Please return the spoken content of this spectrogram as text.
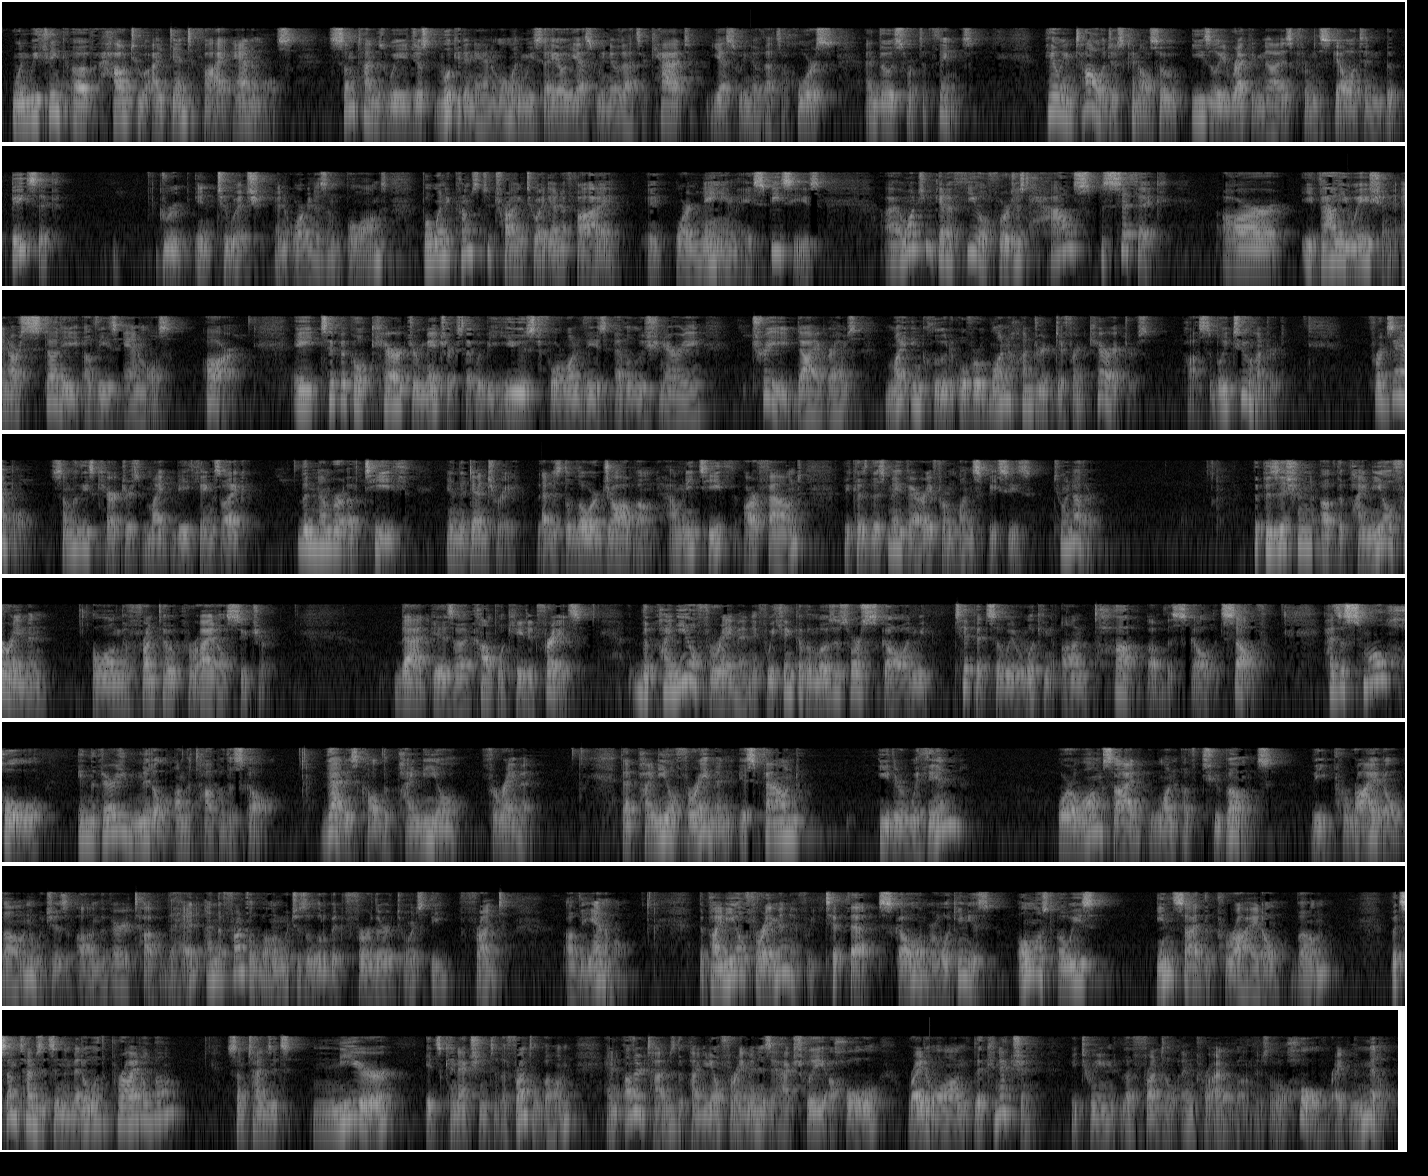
when we think of how to identify animals, sometimes we just look at an animal and we say, oh yes, we know that's a cat, yes, we know that's a horse, and those sorts of things. Paleontologists can also easily recognize from the skeleton the basic group into which an organism belongs, but when it comes to trying to identify or name a species, I want you to get a feel for just how specific our evaluation and our study of these animals are. A typical character matrix that would be used for one of these evolutionary tree diagrams might include over 100 different characters, possibly 200. For example, some of these characters might be things like the number of teeth in the dentary, that is the lower jawbone. How many teeth are found because this may vary from one species to another. The position of the pineal foramen along the frontoparietal suture. That is a complicated phrase. The pineal foramen, if we think of a mosasaur skull and we tip it so we are looking on top of the skull itself, has a small hole in the very middle on the top of the skull. That is called the pineal foramen. That pineal foramen is found either within or alongside one of two bones. The parietal bone, which is on the very top of the head, and the frontal bone, which is a little bit further towards the front of the animal. The pineal foramen, if we tip that skull and we're looking, is almost always inside the parietal bone, but sometimes it's in the middle of the parietal bone, sometimes it's near its connection to the frontal bone, and other times the pineal foramen is actually a hole right along the connection between the frontal and parietal bone. There's a little hole right in the middle.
